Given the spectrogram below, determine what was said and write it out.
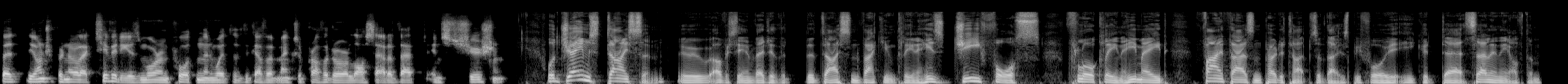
but the entrepreneurial activity is more important than whether the government makes a profit or a loss out of that institution. Well, James Dyson, who obviously invented the, the Dyson vacuum cleaner, his G Force floor cleaner, he made 5,000 prototypes of those before he could uh, sell any of them.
